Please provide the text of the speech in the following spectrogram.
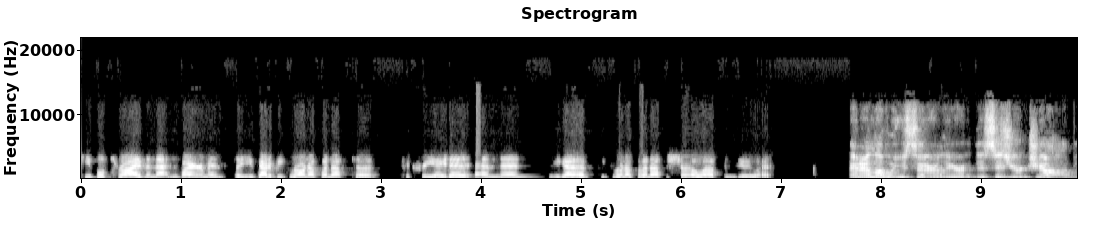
people thrive in that environment, so you've got to be grown up enough to to create it, and then you got to be grown up enough to show up and do it and I love what you said earlier. This is your job,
